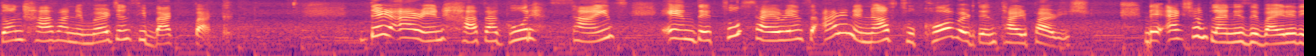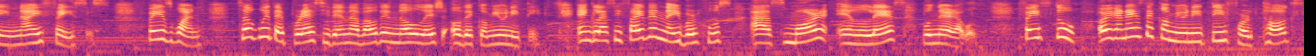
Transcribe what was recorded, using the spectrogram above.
don't have an emergency backpack. There aren't have a good signs and the two sirens aren't enough to cover the entire parish. The action plan is divided in nine phases. Phase 1 Talk with the president about the knowledge of the community and classify the neighborhoods as more and less vulnerable. Phase 2 Organize the community for talks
